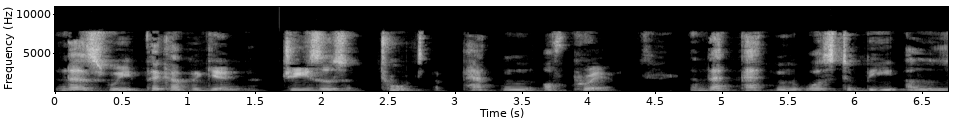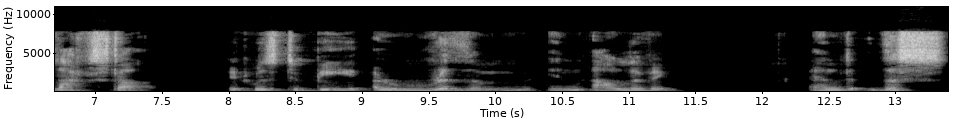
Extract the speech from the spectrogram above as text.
And as we pick up again, Jesus taught a pattern of prayer. And that pattern was to be a lifestyle. It was to be a rhythm in our living. And this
